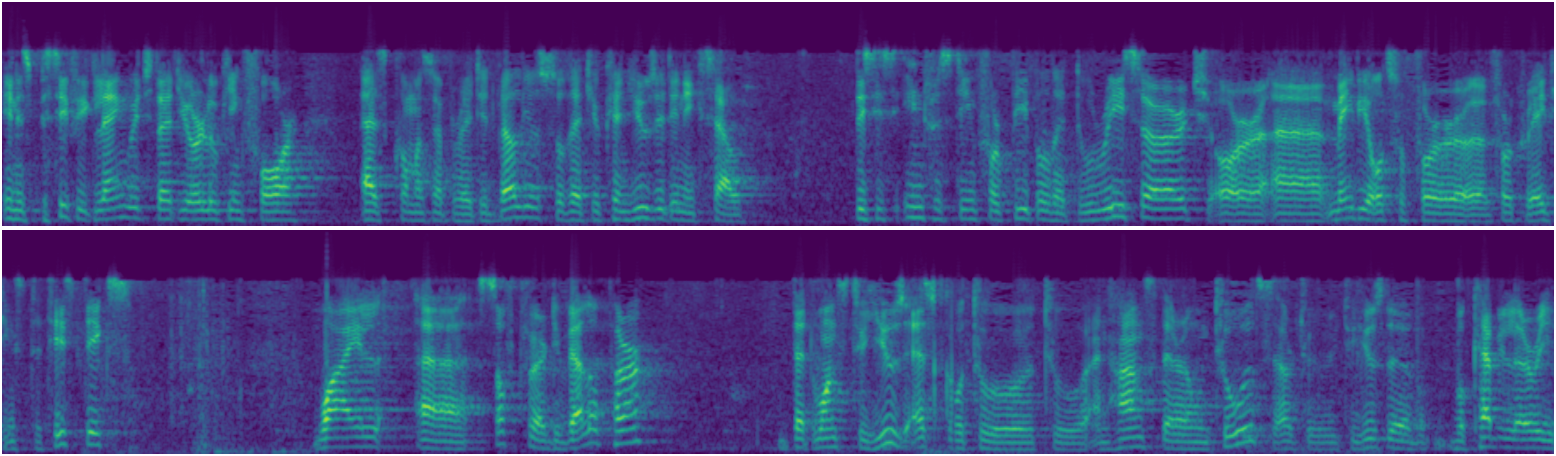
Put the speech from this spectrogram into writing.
in a specific language that you're looking for as comma-separated values so that you can use it in Excel. This is interesting for people that do research or uh, maybe also for, uh, for creating statistics. While a software developer that wants to use ESCO to, to enhance their own tools or to, to use the vocabulary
